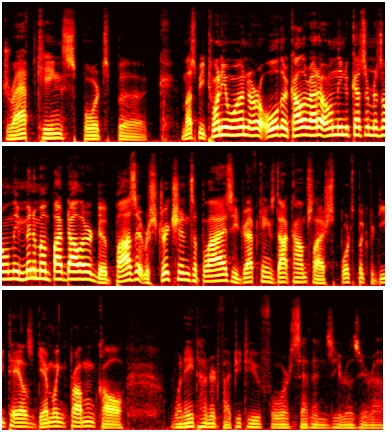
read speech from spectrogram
DraftKings Sportsbook. Must be 21 or older. Colorado only. New customers only. Minimum $5 deposit. Restrictions apply. See DraftKings.com slash sportsbook for details. Gambling problem? Call 1-800-522-4700.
